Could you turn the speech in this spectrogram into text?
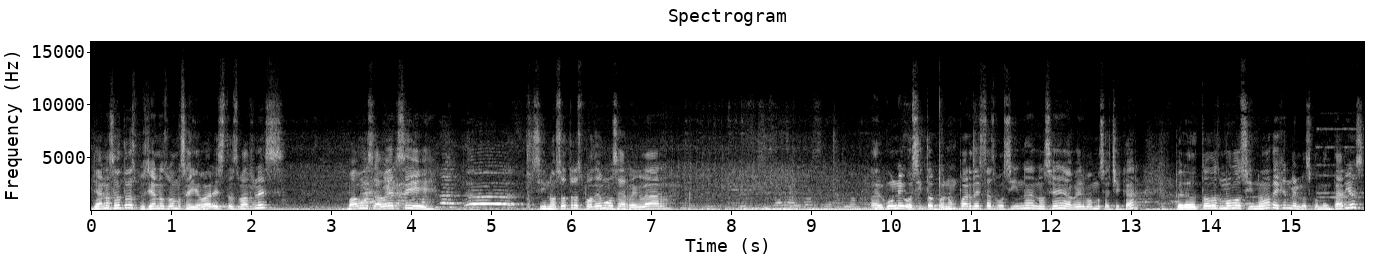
Ya nosotros, pues ya nos vamos a llevar estos baffles. Vamos a ver si, si nosotros podemos arreglar algún negocito con un par de estas bocinas, no sé, a ver, vamos a checar. Pero de todos modos, si no, déjenme en los comentarios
